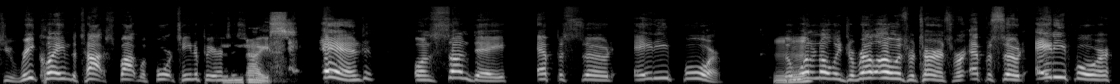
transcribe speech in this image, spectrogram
to reclaim the top spot with 14 appearances. nice. And on Sunday, episode 84, the Mhm. one and only Darrell Owens returns for episode 84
